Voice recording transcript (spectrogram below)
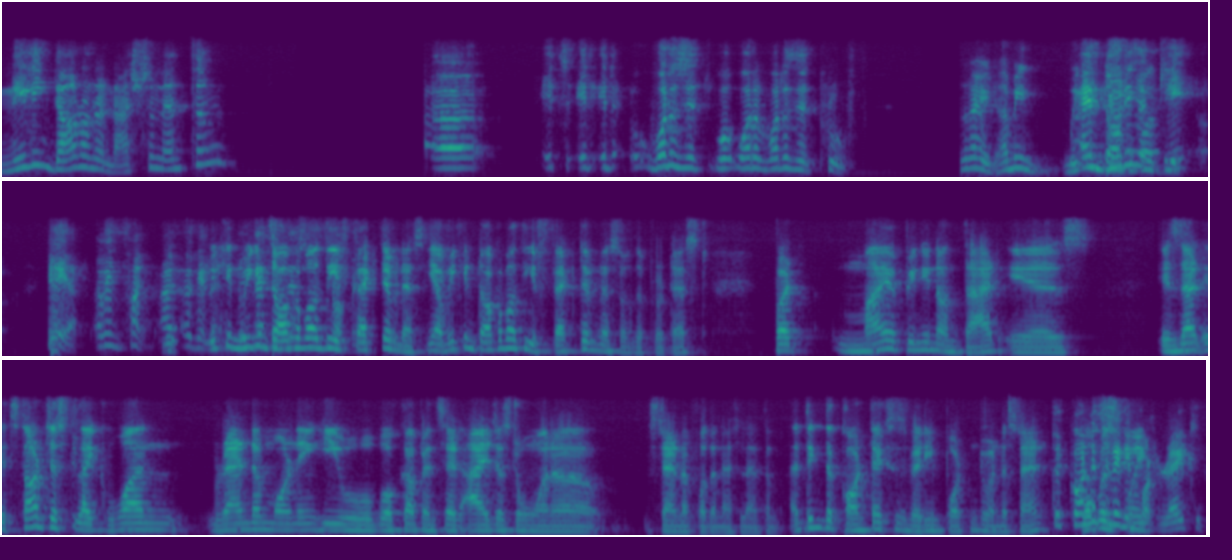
Kneeling down on a national anthem. Uh, it's it, it what is it what what, what does it prove? Right. I mean, we can and talk during a about the, yeah, yeah. I mean, fine. I, okay, we can we can talk about the topic. effectiveness. Yeah, we can talk about the effectiveness of the protest. But my opinion on that is is that it's not just like one random morning he woke up and said, I just don't want to stand up for the national anthem. I think the context is very important to understand. The context is very going, important, right?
